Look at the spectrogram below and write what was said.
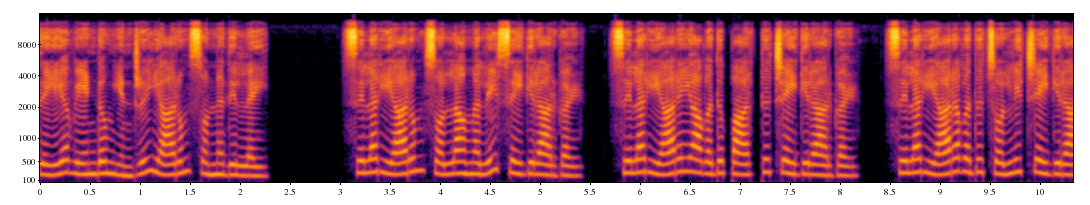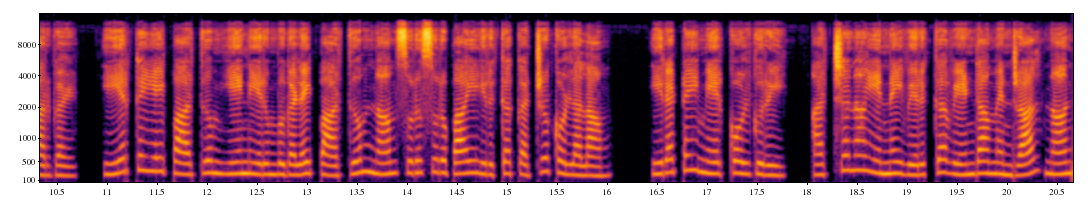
செய்ய வேண்டும் என்று யாரும் சொன்னதில்லை. சிலர் யாரும் சொல்லாமலே செய்கிறார்கள். சிலர் யாரையாவது பார்த்து செய்கிறார்கள். சிலர் யாராவது சொல்லிச் செய்கிறார்கள். இயற்கையை பார்த்தும் ஏன் எறும்புகளை பார்த்தும் நாம் சுறுசுறுப்பாய் இருக்க கற்றுக்கொள்ளலாம். இரட்டை மேற்கோள்குறி அர்ச்சனா என்னை வெறுக்க வேண்டாமென்றால் நான்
